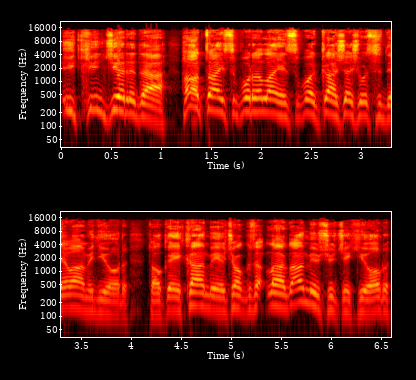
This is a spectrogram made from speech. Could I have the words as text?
İkinci yarıda Hatay Spor Alanya Spor karşılaşması devam ediyor. Tokay Kambi çok uzaklardan bir şut çekiyor.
